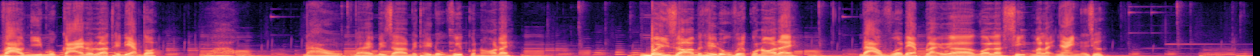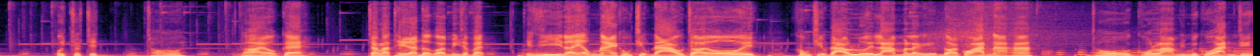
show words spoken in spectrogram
Vào nhìn một cái rồi là thấy đẹp rồi. Wow. Đào đấy bây giờ mới thấy độ vip của nó đây. Bây giờ mới thấy độ vip của nó đây. Đào vừa đẹp lại uh, gọi là xịn mà lại nhanh nữa chứ. Ôi trời chết. Trời ơi. Rồi ok. Chắc là thế là được rồi mình sẽ phải Cái gì đấy ông này không chịu đào trời ơi. Không chịu đào lười làm mà lại đòi có ăn à hả? Trời ơi có làm thì mới có ăn chứ.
